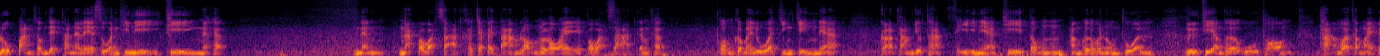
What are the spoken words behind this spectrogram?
รูปปั้นสมเด็จพระนเรศวรที่นี่อีกที่หนึ่งนะครับนั่นนักประวัติศาสตร์เขาจะไปตามล่องรอยประวัติศาสตร์กันครับ ผมก็ไม่รู้ว่าจริง ๆ เนี่ยกระทำยุทธหัตถีเนี่ยที่ตรงอำเภอพนมทวน หรือที่อำเภออู่ทอง ถามว่าทำไมไป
